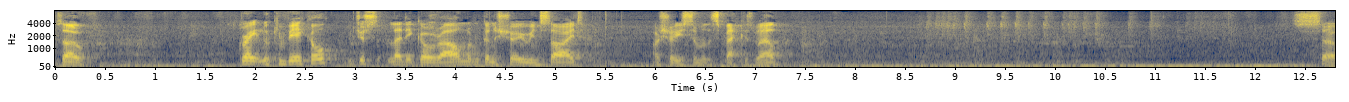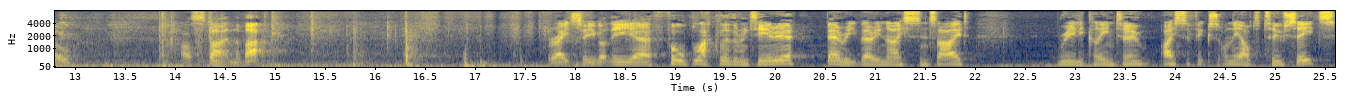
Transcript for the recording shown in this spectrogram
So, great looking vehicle. We just let it go around. I'm going to show you inside. I'll show you some of the spec as well. So, I'll start in the back. Right, so you've got the uh, full black leather interior. Very, very nice inside. Really clean too. Isofix on the outer two seats.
